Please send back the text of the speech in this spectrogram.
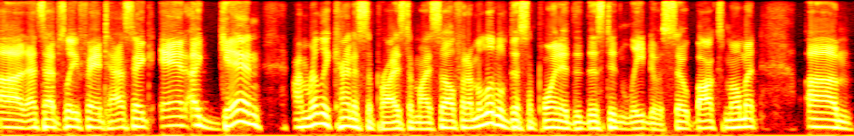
Uh, that's absolutely fantastic. And again, I'm really kind of surprised at myself, and I'm a little disappointed that this didn't lead to a soapbox moment. Um,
